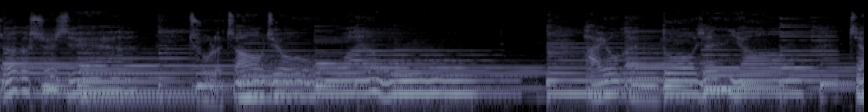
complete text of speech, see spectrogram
这个世界除了朝九晚五，还有很多人要加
